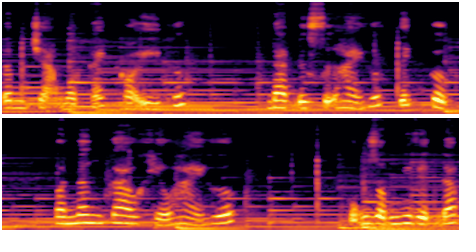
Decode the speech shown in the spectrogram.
tâm trạng một cách có ý thức, đạt được sự hài hước tích cực và nâng cao khiếu hài hước. Cũng giống như việc đáp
